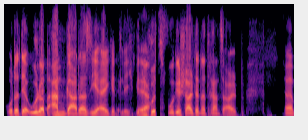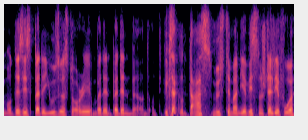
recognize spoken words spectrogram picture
oder der Urlaub am Gardasee eigentlich mit ja. kurz vorgeschalteter Transalp? Ähm, und das ist bei der User Story und bei den, bei den, und, und, wie gesagt, und das müsste man ja wissen. Und stell dir vor,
